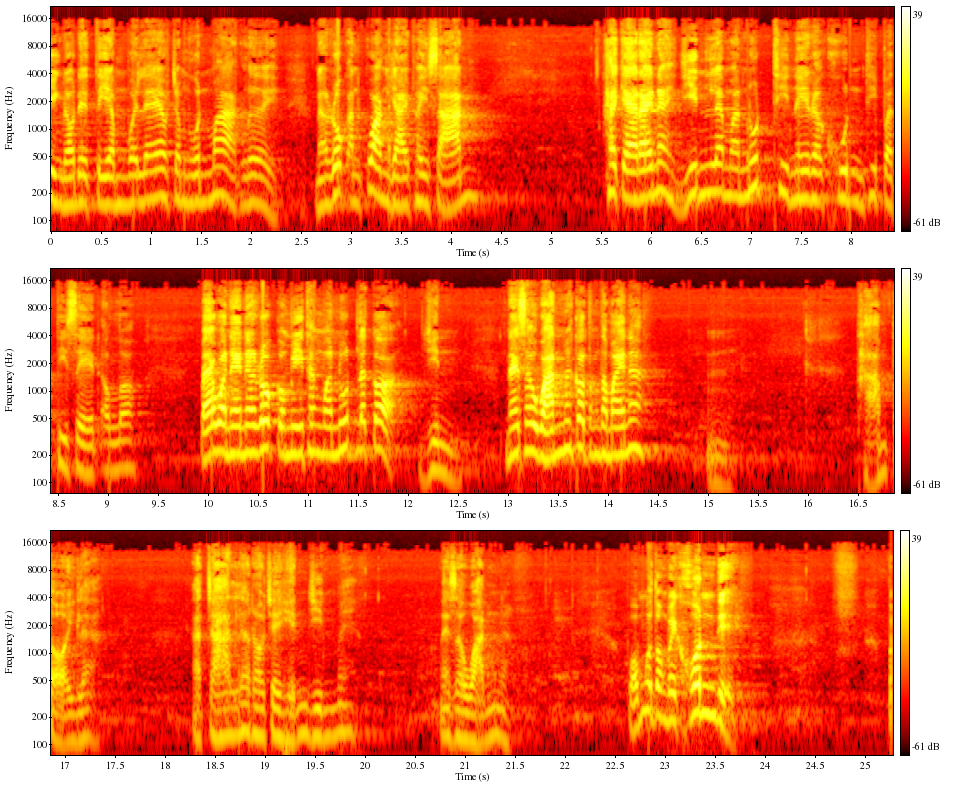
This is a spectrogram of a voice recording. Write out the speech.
ยิ่งเราได้เตรียมไว้แล้วจำนวนมากเลยนรกอันกว้างใหญ่ไพศาล ให้แก่อะไรนะยินและมนุษย์ที่ในรคุณที่ปฏิเสธอัลลอฮ์แปลว่าในนรกก็มีทั้งมนุษย์ แล้วก็ยิน ในสวรรค์มันก็ต้องทำไมนะถามต่ออีกแล้ว อาจารย์แล้วเราจะเห็นยินไหมในสวรรค์นะผมก็ต้องไปค้นดิ ไป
